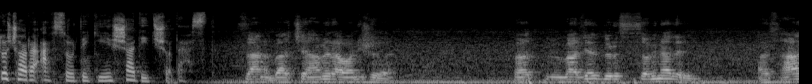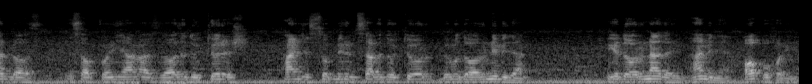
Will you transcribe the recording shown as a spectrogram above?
دچار افسردگی شدید شده است. زن و بچه همه روانی شده. و وضعیت درست حسابی نداریم. از هر لحاظ حساب کنی هم از لحاظ دکترش پنج صبح میریم سر دکتر به ما دارو نمیدن. میگه دارو نداریم همینه آب بخوریم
